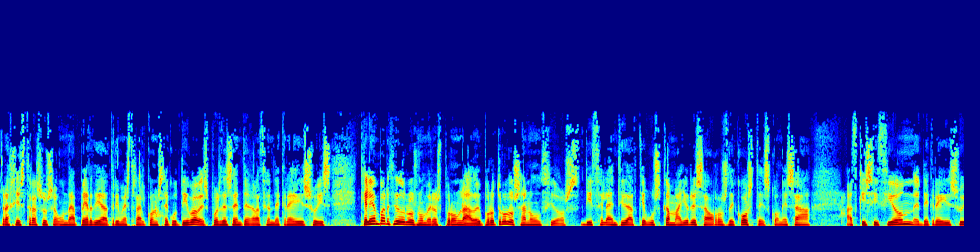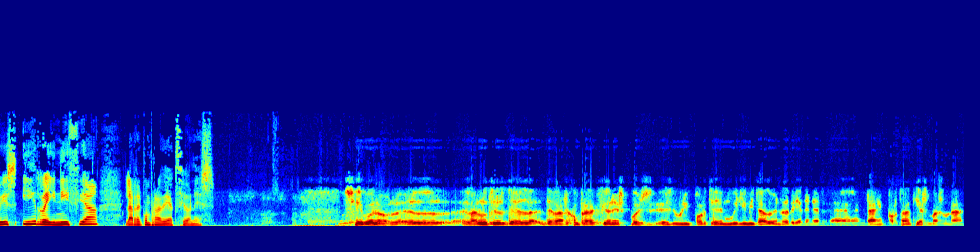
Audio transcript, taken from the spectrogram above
registra su segunda pérdida trimestral consecutiva después de esa integración de Credit Suisse. ¿Qué le han parecido los números por un lado y por otro, los anuncios. Dice la entidad que busca mayores ahorros de costes con esa adquisición de Credit Suisse y reinicia la recompra de acciones. Sí, bueno, el, anuncio de la, recompra de acciones pues es de un importe muy limitado y no debería tener eh, gran importancia, es más una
